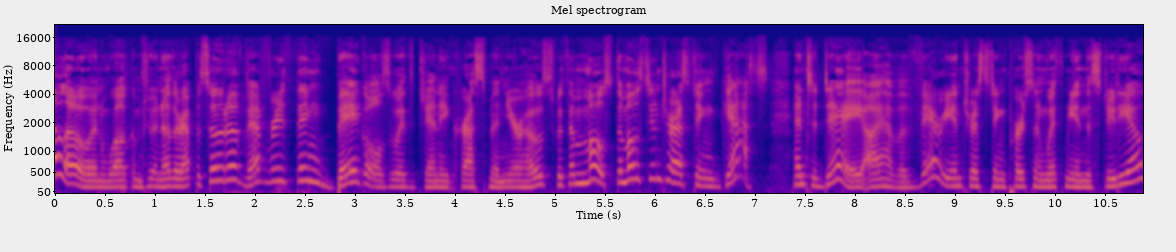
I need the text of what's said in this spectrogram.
Hello, and welcome to another episode of Everything Bagels with Jenny Cressman, your host, with the most, the most interesting guests. And today I have a very interesting person with me in the studio,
